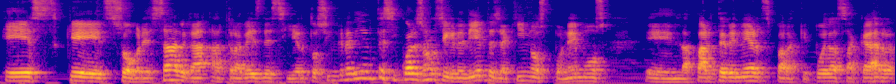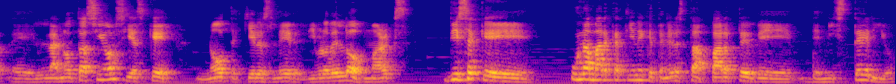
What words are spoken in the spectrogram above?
es que sobresalga a través de ciertos ingredientes. ¿Y cuáles son los ingredientes? Y aquí nos ponemos en la parte de nerds para que puedas sacar eh, la anotación si es que no te quieres leer el libro de Love Marks. Dice que una marca tiene que tener esta parte de, misterio,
